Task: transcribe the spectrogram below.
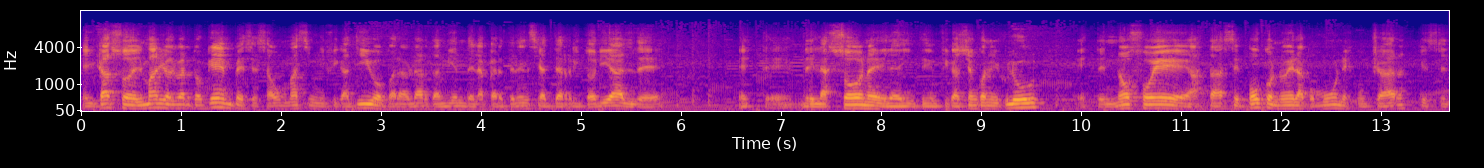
El caso del Mario Alberto Kempes es aún más significativo para hablar también de la pertenencia territorial de, este, de la zona y de la identificación con el club. Este, no fue, hasta hace poco no era común escuchar que se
